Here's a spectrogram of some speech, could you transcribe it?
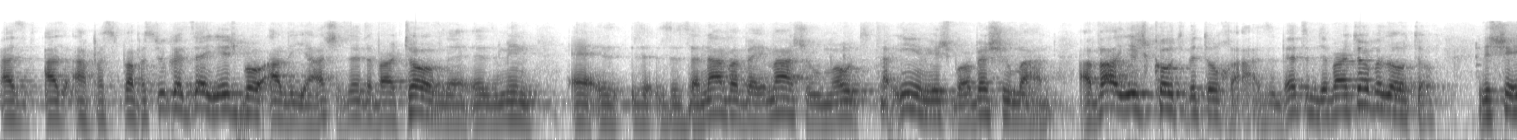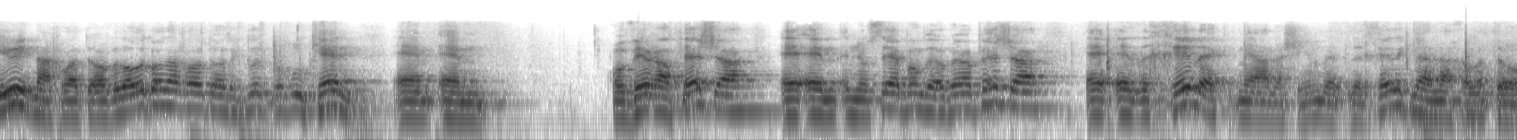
אז, אז בפסוק הזה יש בו עלייה, שזה דבר טוב, זה, מין, זה, זה זנב הבהמה שהוא מאוד טעים, יש בו הרבה שומן, אבל יש קוץ בתוכה, זה בעצם דבר טוב ולא טוב. לשארית נחלתו, ולא לכל נחלתו, אז הקדוש ברוך הוא כן הם, הם, עובר על פשע, אה, אה, נושא עוון ועובר על פשע אה, לחלק מהאנשים, לחלק מהנחלתו,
